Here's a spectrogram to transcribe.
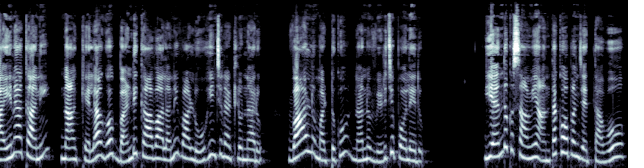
అయినా కాని నాకెలాగో బండి కావాలని వాళ్ళు ఊహించినట్లున్నారు. వాళ్ళు మట్టుకు నన్ను విడిచిపోలేదు. ఎందుకు స్వామి అంత కోపం చేస్తావు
